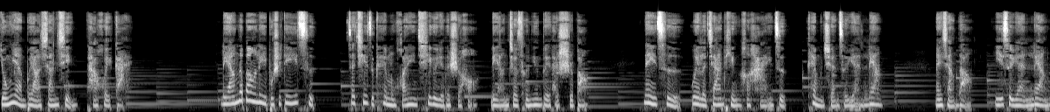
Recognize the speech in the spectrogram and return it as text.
永远不要相信他会改。李阳的暴力不是第一次，在妻子 Kim 怀孕七个月的时候，李阳就曾经对她施暴。那一次，为了家庭和孩子，Kim 选择原谅，没想到一次原谅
